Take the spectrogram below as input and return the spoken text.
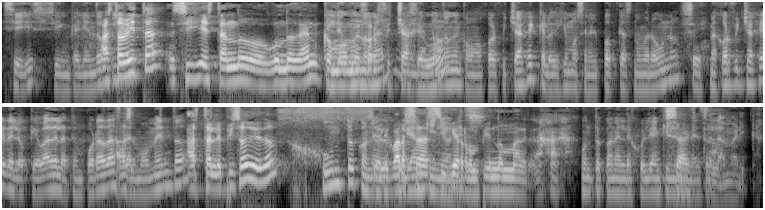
Sí, siguen cayendo. Hasta Y ahorita sigue estando Gundogan como mejor Gundogan, fichaje, ¿no? Gundogan como mejor fichaje, que lo dijimos en el podcast número uno. Sí. Mejor fichaje de lo que va de la temporada hasta, Hasta- el momento. Hasta el episodio 2, junto con el, el de Julián Barça Quiñones. sigue rompiendo madre. Ajá, Junto con el de Julián Quiñones Exacto. de la América.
